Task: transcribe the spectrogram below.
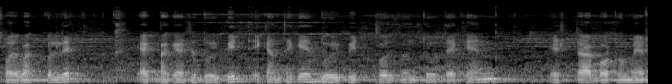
ছয় ভাগ করলে এক ভাগে আছে দুই ফিট এখান থেকে দুই ফিট পর্যন্ত দেখেন এক্সট্রা বটমের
